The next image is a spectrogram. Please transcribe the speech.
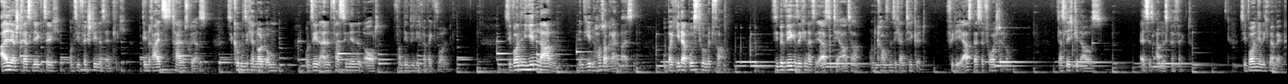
All der Stress legt sich und sie verstehen es endlich. Den Reiz des Times Squares. Sie gucken sich erneut um und sehen einen faszinierenden Ort, von dem sie nicht mehr weg wollen. Sie wollen in jeden Laden, in jeden Hotdog reinbeißen und bei jeder Bustour mitfahren. Sie bewegen sich in das erste Theater und kaufen sich ein Ticket für die erstbeste Vorstellung. Das Licht geht aus. Es ist alles perfekt. Sie wollen hier nicht mehr weg.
